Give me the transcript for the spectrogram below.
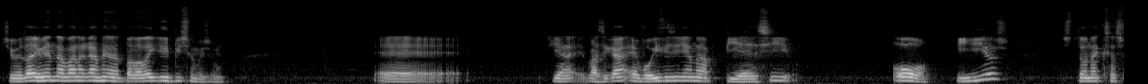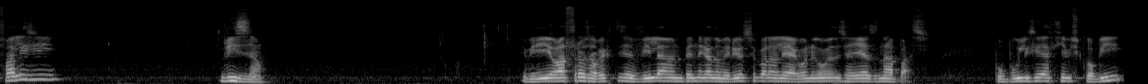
και μετά πήγαινε να πάει να κάνει ένα παταδάκι πίσω μου. Ε, για, βασικά ε, βοήθησε για να πιέσει ο ίδιος στο να εξασφάλισει βίζα. Επειδή ο άνθρωπος απέκτησε βίλα με 5 εκατομμυρίων σε παραλιακό νοικόμενο της Αγίας Νάπας που πούλησε η Αρχιεπισκοπή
